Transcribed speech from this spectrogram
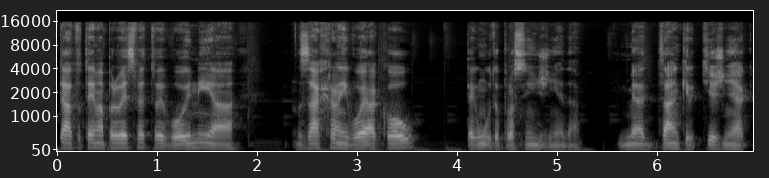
táto téma prvej svetovej vojny a záchrany vojakov, tak mu to proste nič nedá. Mňa Dunkirk tiež nejak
